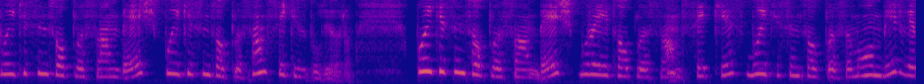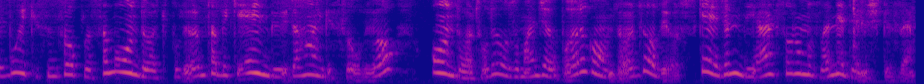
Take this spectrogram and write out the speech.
Bu ikisini toplasam 5. Bu ikisini toplasam 8 buluyorum. Bu ikisini toplasam 5, burayı toplasam 8, bu ikisini toplasam 11 ve bu ikisini toplasam 14 buluyorum. Tabii ki en büyüğü de hangisi oluyor? 14 oluyor. O zaman cevap olarak 14'ü alıyoruz. Gelelim diğer sorumuza ne demiş bize?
